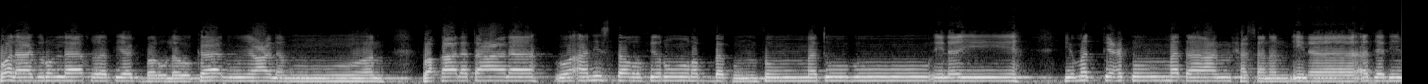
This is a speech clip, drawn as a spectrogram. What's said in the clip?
ولأجر الآخرة أكبر لو كانوا يعلمون. وقال تعالى وأن استغفروا ربكم ثم توبوا إليه. يمتعكم متاعا حسنا إلى أجل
